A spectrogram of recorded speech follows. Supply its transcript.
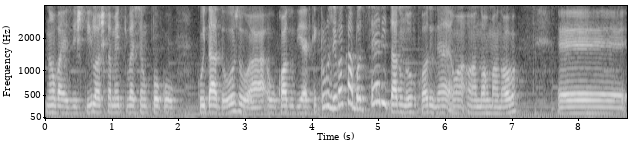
não vai existir, logicamente que vai ser um pouco cuidadoso a, o código de ética. Inclusive acabou de ser editado um novo código, né? uma, uma norma nova. É...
